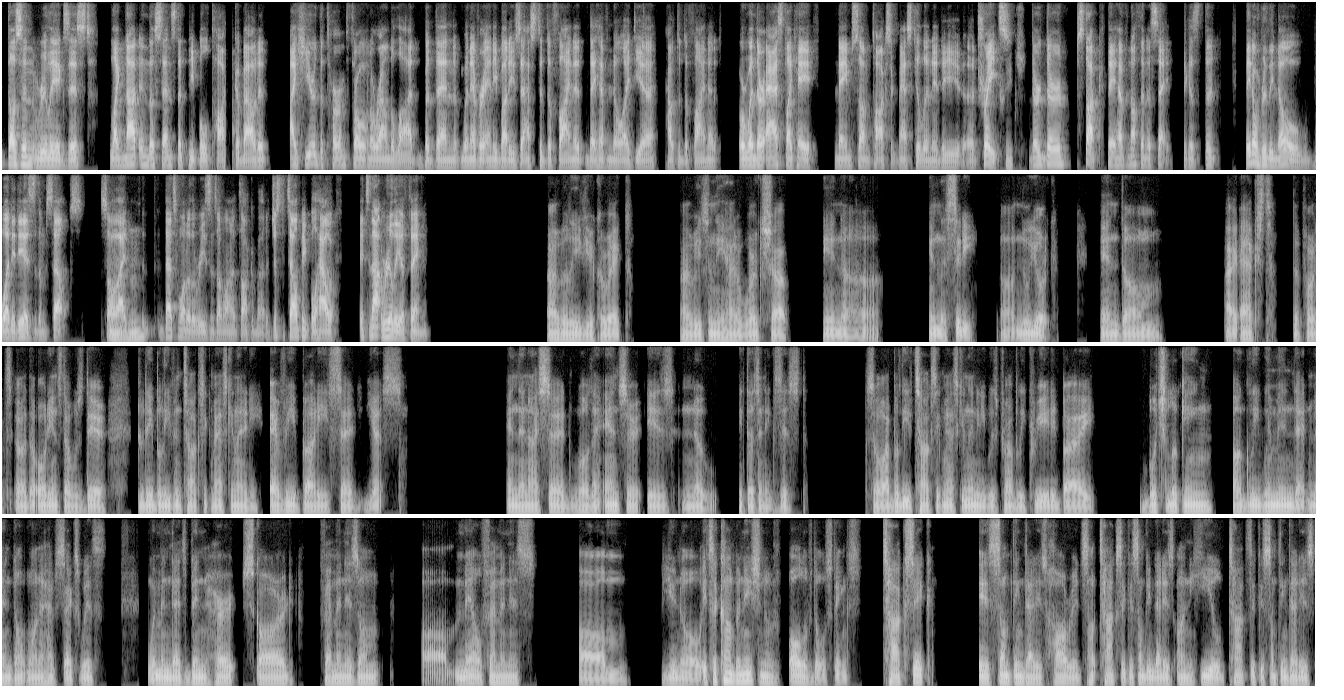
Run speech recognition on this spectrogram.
doesn't really exist like not in the sense that people talk about it. I hear the term thrown around a lot but then whenever anybody's asked to define it they have no idea how to define it. Or when they're asked like hey name some toxic masculinity uh, traits they're they're stuck. They have nothing to say because they're they don't really know what it is themselves. So i hmm that's one of the reasons i want to talk about it just to tell people how it's not really a thing. I believe you're correct. I recently had a workshop in uh in the city, uh, New York, and um, I asked the part uh, the audience that was there, do they believe in toxic masculinity? Everybody said yes. And then I said, well, the answer is no, it doesn't exist. So I believe toxic masculinity was probably created by butch looking, ugly women that men don't want to have sex with, women that's been hurt, scarred, feminism, uh, male feminists. Um, you know, it's a combination of all of those things. Toxic is something that is horrid. So, toxic is something that is unhealed. Toxic is something that is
